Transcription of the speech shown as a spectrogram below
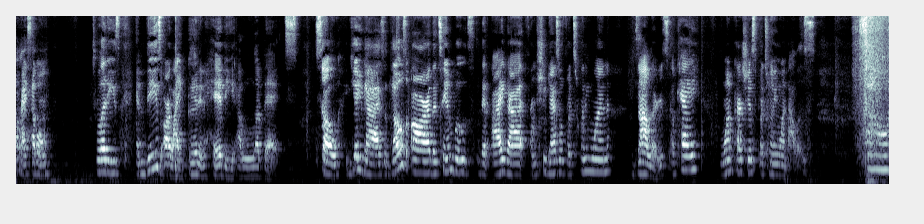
Okay, so boom. Love these. And these are like good and heavy. I love that. So, yeah, you guys, those are the 10 boots that I got from Shoe Dazzle for $21. Okay? one purchase for $21. So,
